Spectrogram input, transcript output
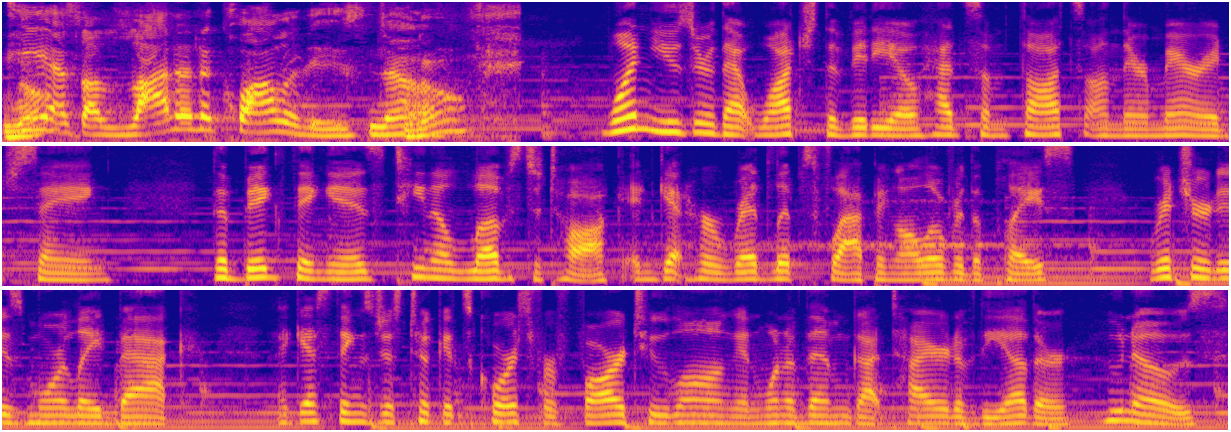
No. he has a lot of the qualities. No. No? One user that watched the video had some thoughts on their marriage, saying, The big thing is, Tina loves to talk and get her red lips flapping all over the place. Richard is more laid back. I guess things just took its course for far too long and one of them got tired of the other. Who knows?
